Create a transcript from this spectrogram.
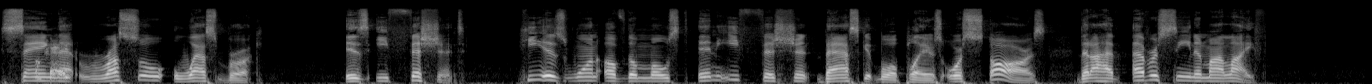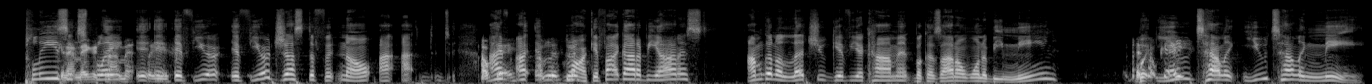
saying Okay. that Russell Westbrook is efficient. He is one of the most inefficient basketball players or stars that I have ever seen in my life. Please Can I make a explain comment, please? if you're if you're justified. No, I, I, Okay, I, I. Mark. If I gotta be honest, I'm gonna let you give your comment because I don't want to be mean. but okay. you telling you telling me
